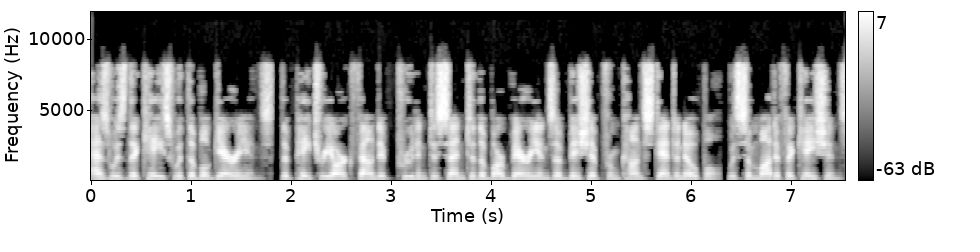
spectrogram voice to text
As was the case with the Bulgarians, the Patriarch found it prudent to send to the barbarians a bishop from Constantinople, with some modifications.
